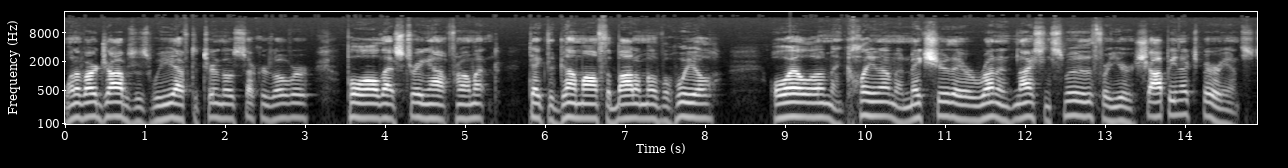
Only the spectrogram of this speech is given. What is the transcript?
one of our jobs is we have to turn those suckers over, pull all that string out from it, take the gum off the bottom of a wheel, oil them and clean them and make sure they are running nice and smooth for your shopping experience.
